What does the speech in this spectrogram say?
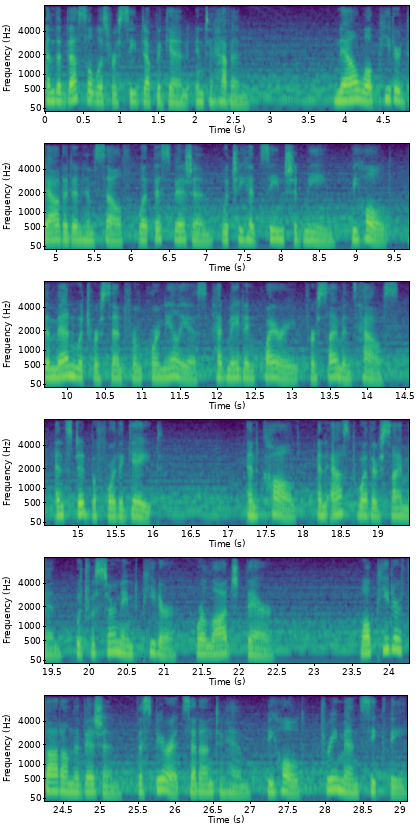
and the vessel was received up again into heaven. Now while Peter doubted in himself what this vision which he had seen should mean, behold, the men which were sent from Cornelius had made inquiry for Simon's house, and stood before the gate, and called, and asked whether Simon, which was surnamed Peter, were lodged there. While Peter thought on the vision, the Spirit said unto him, Behold, three men seek thee.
